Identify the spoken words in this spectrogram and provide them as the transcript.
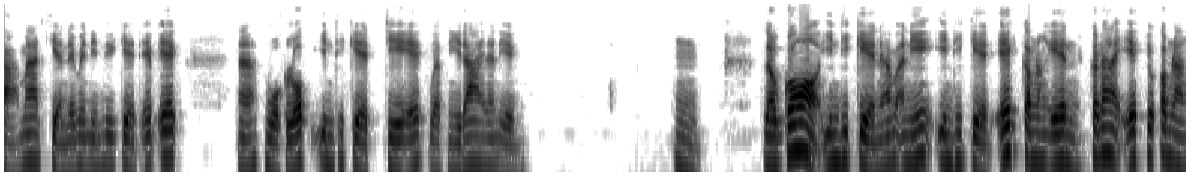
สามารถเขียนได้เป็นอินทิเกรต f(x) นะบวกลบอินทิเกรต gx แบบนี้ได้นั่นเอง อืม แล้วก็อินทิเกรตนะครับอันนี้อินทิเกรต x กำลัง n ก็ได้ x ยกกำลัง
